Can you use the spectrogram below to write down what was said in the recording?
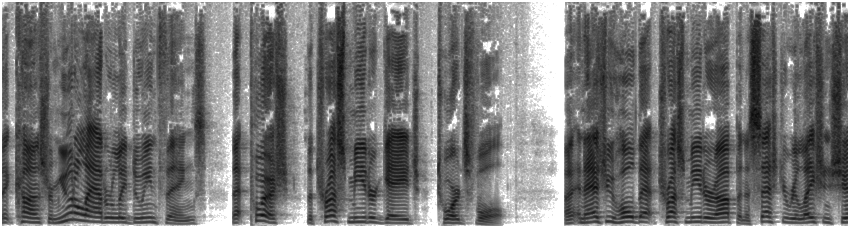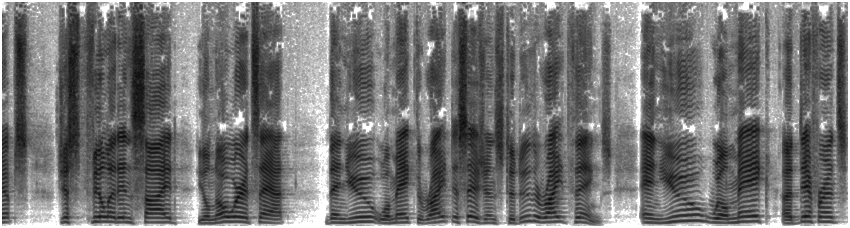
that comes from unilaterally doing things that push the trust meter gauge towards full. Uh, and as you hold that trust meter up and assess your relationships, just fill it inside. You'll know where it's at, then you will make the right decisions to do the right things. And you will make a difference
